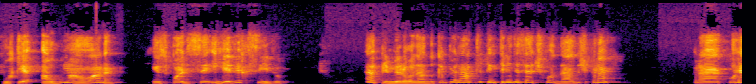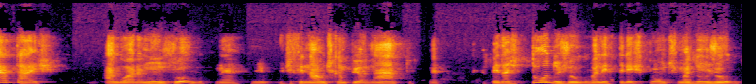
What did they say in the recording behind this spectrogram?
Porque alguma hora isso pode ser irreversível. É a primeira rodada do campeonato, você tem 37 rodadas para correr atrás. Agora, num jogo né, de, de final de campeonato, né, apesar de todo jogo valer três pontos, mas num jogo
